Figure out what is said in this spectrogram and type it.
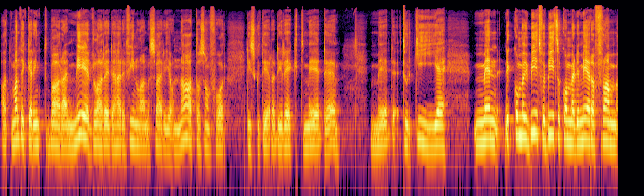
att man tänker inte vara en medlare. Det här är Finland, och Sverige och NATO som får diskutera direkt med, med Turkiet. Men det kommer ju bit för bit så kommer det mera fram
